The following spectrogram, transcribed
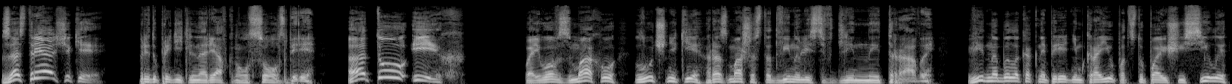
«Застрельщики!» — предупредительно рявкнул Солсбери. «Ату их!» По его взмаху лучники размашисто двинулись в длинные травы — Видно было, как на переднем краю подступающей силы,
